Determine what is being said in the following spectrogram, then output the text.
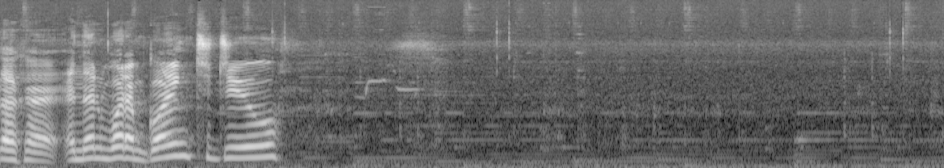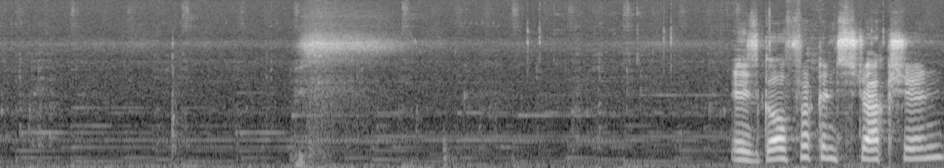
Okay, and then what I'm going to do... is go for construction.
